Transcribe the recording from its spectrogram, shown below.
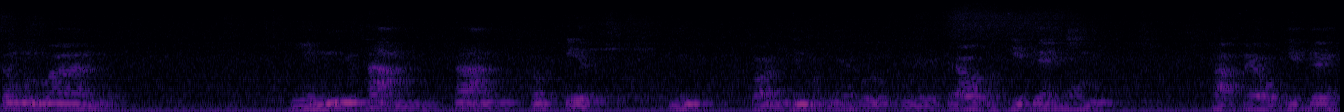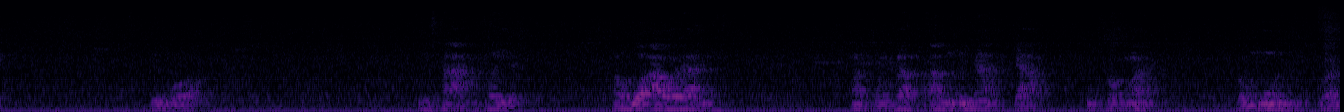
สมมติว่าหินอยู่ทางทางเขาเก็บหินก่อนหินแบบนี้ก็ลูกเลยไปเอาคิดได้ยงพาไปเอาคิดได้คือบอก คือทาเขาเห็นเขาว่าเอาด้านเขาต้องรับอนุญาตจากผู้เขามาข้อมูลก่อน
